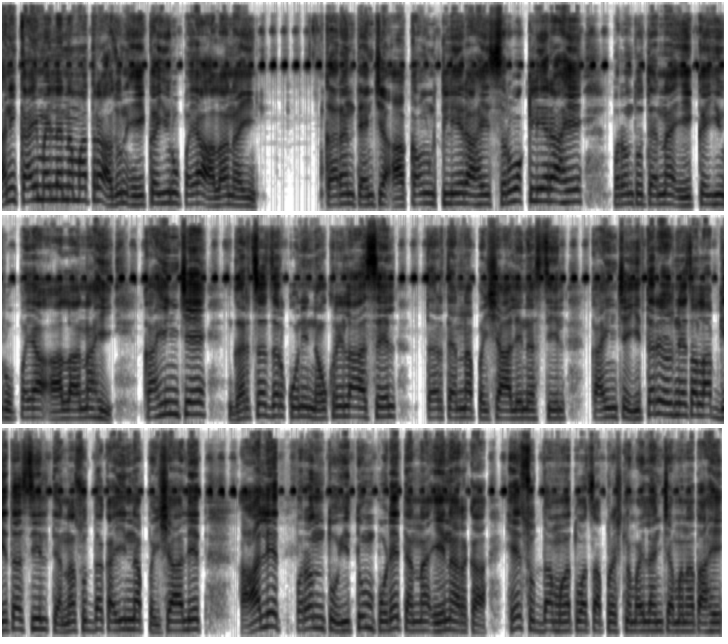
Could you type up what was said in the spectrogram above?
आणि काही महिलांना मात्र अजून एकही रुपया आला नाही. कारण त्यांचे अकाउंट क्लिअर आहे सर्व क्लिअर आहे परंतु त्यांना एकही रुपया आला नाही. काहींचे घरचं जर कोणी नोकरीला असेल तर त्यांना पैसे आले नसतील. काहींचे इतर योजनेचा लाभ घेत असतील त्यांनासुद्धा काहींना पैसे आलेत. आलेत परंतु इथून पुढे त्यांना येणार का? हे सुद्धा महत्त्वाचा प्रश्न महिलांच्या मनात आहे.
